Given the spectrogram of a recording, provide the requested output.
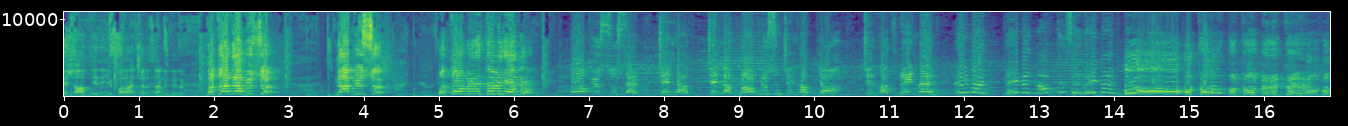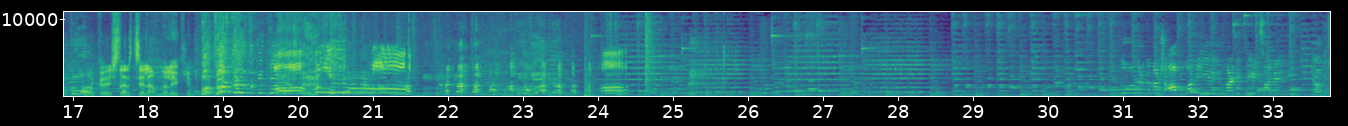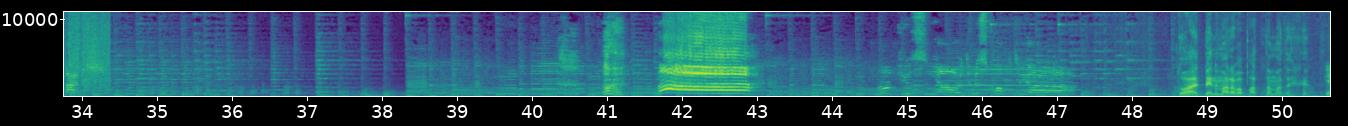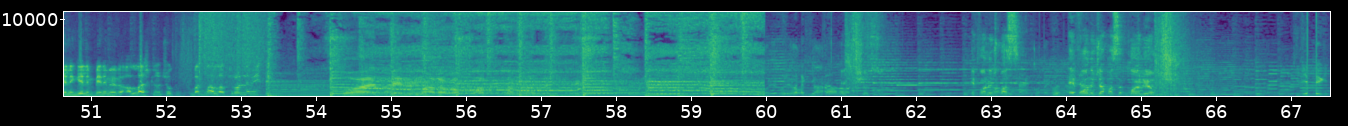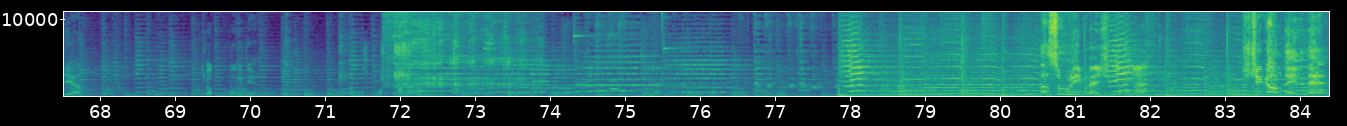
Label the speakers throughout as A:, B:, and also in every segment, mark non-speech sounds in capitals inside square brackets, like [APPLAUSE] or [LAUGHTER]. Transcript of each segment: A: 5, 6, 7 gibi falan açarız zannediyordum. Batuhan ne yapıyorsun? Ne yapıyorsun? Batuhan Berat'a mı geldi?
B: Ne yapıyorsun sen? Cellat, cellat ne yapıyorsun cellat ya? Cellat, Reymen, Reymen, Reymen ne yaptın sen Reymen?
A: Aa, Batuhan, Batuhan Berat'a, Batuhan.
C: Arkadaşlar selamünaleyküm.
A: Batuhan geldi Batuhan.
D: Bu Ablam iyi yayınlar bir tane link göndermiş. Aa! [GASPS] Ne yapıyorsun ya? Ödümüz koptu ya.
E: Dua et benim araba patlamadı. [LAUGHS]
F: Gelin gelin benim eve Allah aşkına çok bak vallahi trollemeyin.
E: Dua et benim araba patlamadı.
A: F13 bas. F13'e basıp koyuluyormuş.
G: Gidiyor gidiyor.
C: Çok mu gidiyor?
G: Ona da.
H: Nasıl vurayım ben şimdi buna? Çiçek aldı eline.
